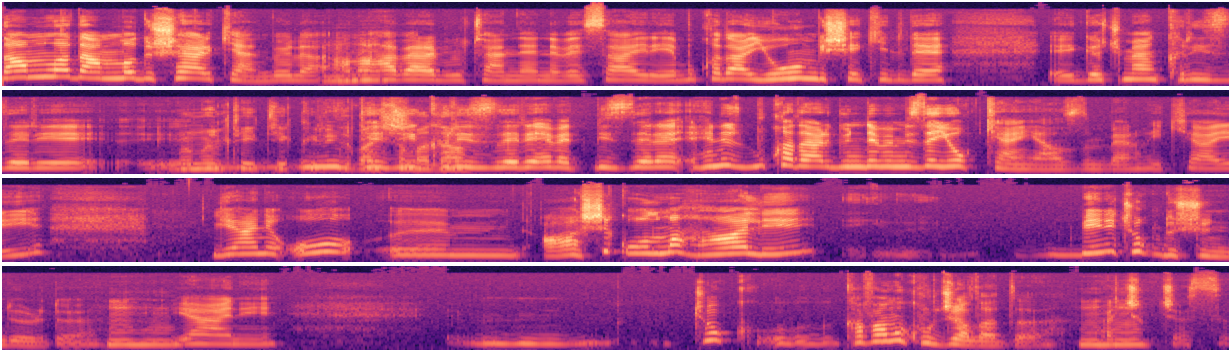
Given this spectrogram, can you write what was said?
damla damla düşerken böyle hı ana haber bültenlerine vesaireye bu kadar yoğun bir şekilde e, göçmen krizleri, e, mülteci, krizi mülteci krizleri evet bizlere henüz bu kadar gündemimizde yokken yazdım ben o hikayeyi. Yani o e, aşık olma hali beni çok düşündürdü. Hı hı. Yani çok kafamı kurcaladı hı hı. açıkçası.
